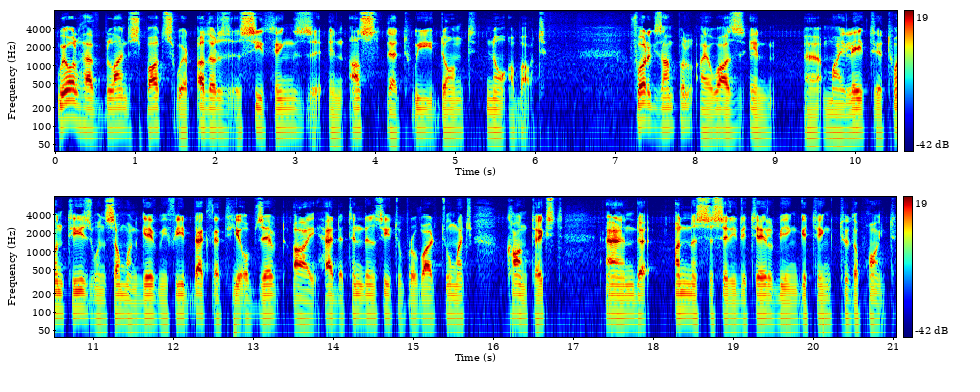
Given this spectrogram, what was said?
We all have blind spots where others see things in us that we don't know about. For example, I was in uh, my late 20s when someone gave me feedback that he observed I had a tendency to provide too much context and unnecessary detail being getting to the point.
